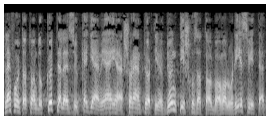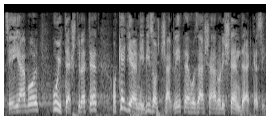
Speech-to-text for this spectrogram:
lefolytatandó kötelező kegyelmi eljárás során történő döntéshozatalban való részvétel céljából új testületet, a kegyelmi bizottság létrehozásáról is rendelkezik.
